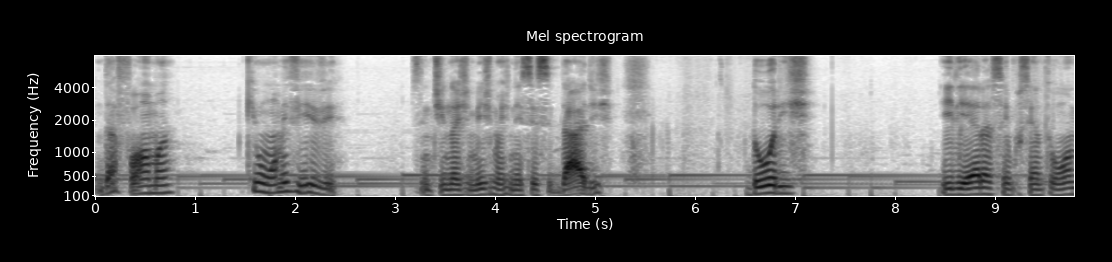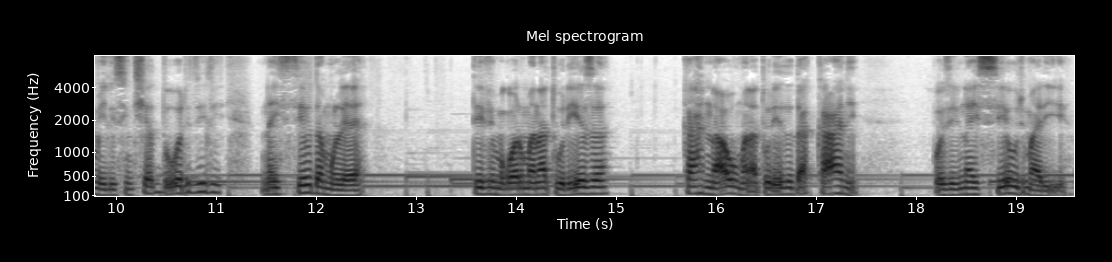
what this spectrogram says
da forma que um homem vive, sentindo as mesmas necessidades, dores. Ele era 100% homem, ele sentia dores, ele nasceu da mulher. Teve agora uma natureza carnal, uma natureza da carne, pois ele nasceu de Maria.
